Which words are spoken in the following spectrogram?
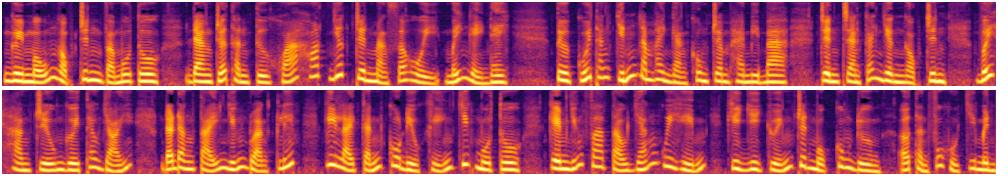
Người mẫu Ngọc Trinh và mô tô đang trở thành từ khóa hot nhất trên mạng xã hội mấy ngày nay. Từ cuối tháng 9 năm 2023, trên trang cá nhân Ngọc Trinh với hàng triệu người theo dõi đã đăng tải những đoạn clip ghi lại cảnh cô điều khiển chiếc mô tô kèm những pha tạo dáng nguy hiểm khi di chuyển trên một cung đường ở thành phố Hồ Chí Minh.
